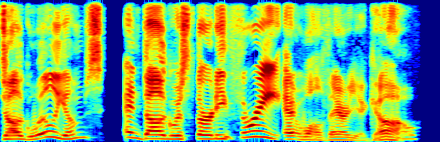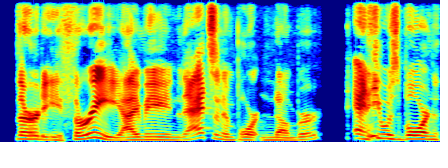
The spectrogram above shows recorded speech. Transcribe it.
Doug Williams, and Doug was 33. And well, there you go. 33. I mean, that's an important number. And he was born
